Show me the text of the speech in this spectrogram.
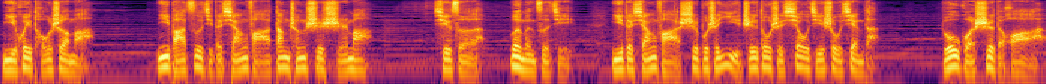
你会投射吗？你把自己的想法当成事实吗？其次，问问自己。你的想法是不是一直都是消极受限的？如果是的话，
